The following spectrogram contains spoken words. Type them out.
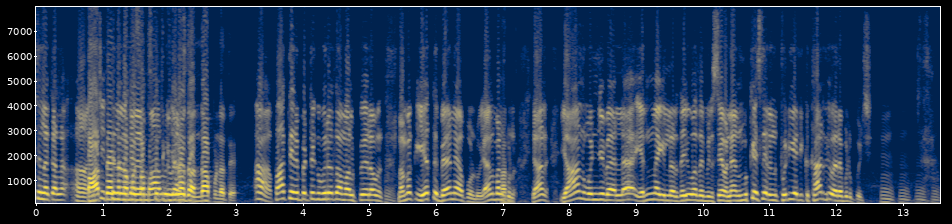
ಕಲ್ಲ ಕಲ ಆ, ನಮ್ಮ ಸಂಸ್ಕೃತಿಗೆ ವಿರೋಧ ಅಂದಾಪುಂಡತೆ ಪಾತೆರ ಬೆಟ್ಟಕ್ಕೆ ವಿರೋಧ ಮಲ್ಪೇರ ನಮಕ್ ಏತ್ ಬೇನೆ ಆಪುಂಡು ಯಾನ್ ಮಲ್ಪುಂಡು ಯಾನ್ ಯಾನ್ ಒಂಜಿ ಬೇಲೆ ಎನ್ನ ಇಲ್ಲರ ದೈವದ ಮಿನ ಸೇವೆ ನಾನು ಮುಖೇಶ್ವರನ ಕೊಡಿಯಡಿಕ ಕಾರ್ದಿ ವರ ಬಿಡುಪುಜಿ ಹ್ಮ್ ಹ್ಮ್ ಹ್ಮ್ ಹ್ಮ್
